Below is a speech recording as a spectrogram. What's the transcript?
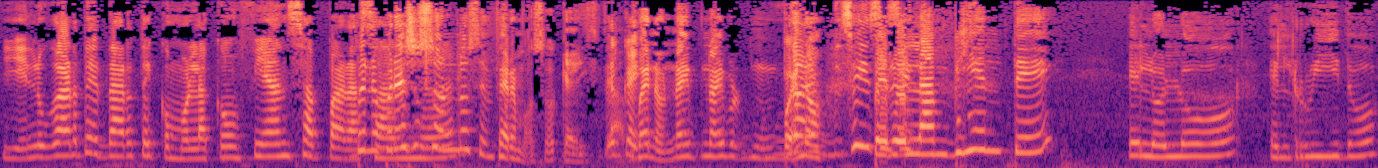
y en lugar de darte como la confianza para Bueno, pero esos son los enfermos, ok. Ok. Bueno, no hay, no hay, bueno, sí, sí, pero sí. el ambiente, el olor, el ruido,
